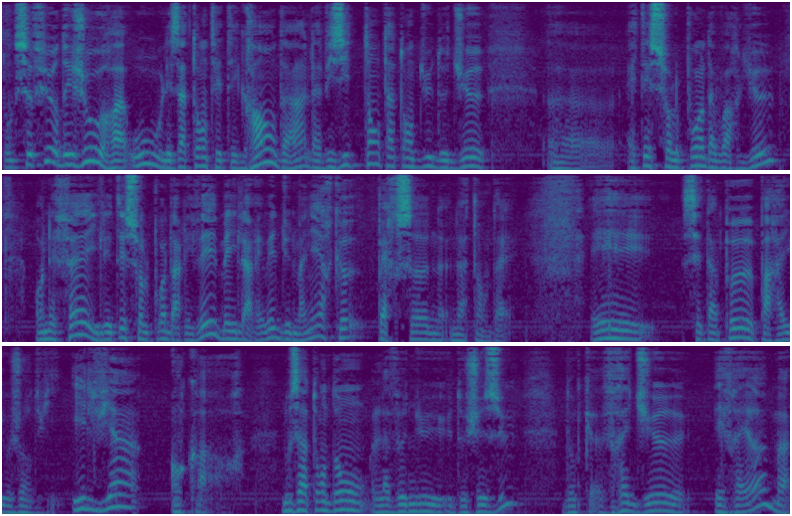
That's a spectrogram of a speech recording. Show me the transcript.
Donc ce furent des jours où les attentes étaient grandes, hein. la visite tant attendue de Dieu était sur le point d'avoir lieu. En effet, il était sur le point d'arriver, mais il arrivait d'une manière que personne n'attendait. Et c'est un peu pareil aujourd'hui. Il vient encore. Nous attendons la venue de Jésus, donc vrai Dieu et vrai homme,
